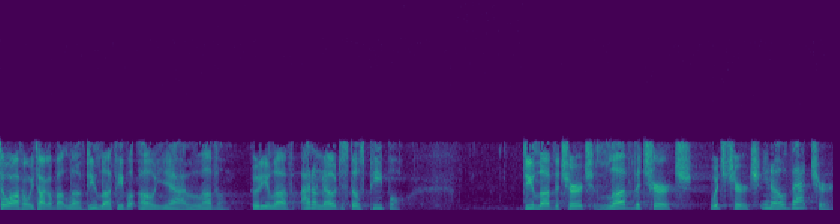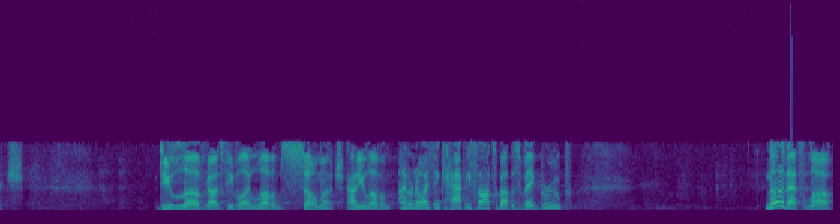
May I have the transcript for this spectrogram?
So often we talk about love. Do you love people? Oh, yeah, I love them. Who do you love? I don't know, just those people. Do you love the church? Love the church. Which church? You know, that church. Do you love God's people? I love them so much. How do you love them? I don't know. I think happy thoughts about this vague group. None of that's love.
